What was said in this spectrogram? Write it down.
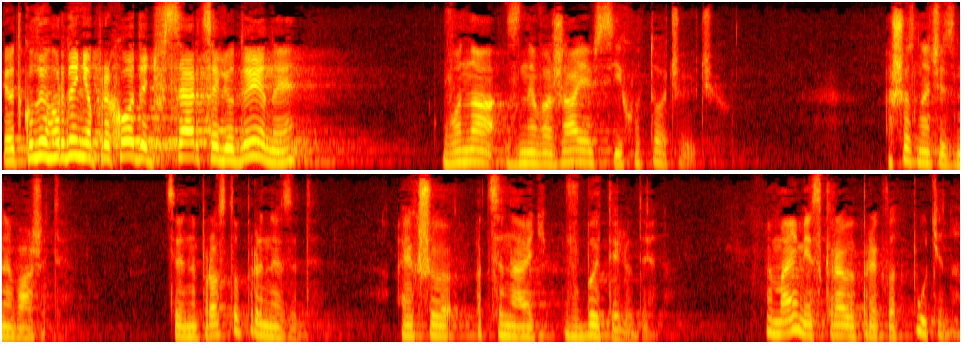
І от коли гординя приходить в серце людини, вона зневажає всіх оточуючих. А що значить зневажити? Це не просто принизити, а якщо а це навіть вбити людину. Ми маємо яскравий приклад Путіна,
